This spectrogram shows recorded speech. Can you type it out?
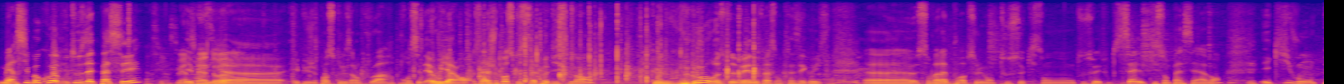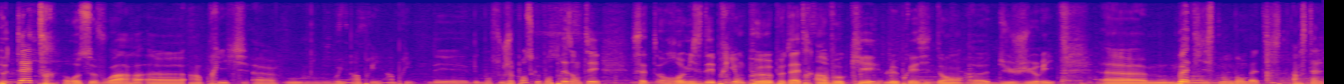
Merci beaucoup à vous tous d'être passés. Merci. Merci et, puis, toi. euh, et puis je pense que nous allons pouvoir procéder. Ah oui, alors ça, je pense que ces applaudissements que vous recevez de façon très égoïste euh, sont valables pour absolument tous ceux qui sont, tous ceux et toutes celles qui sont passés avant et qui vont peut-être recevoir euh, un prix euh, ou oui un prix, un prix des, des bons sous. Je pense que pour présenter cette remise des prix, on peut peut-être invoquer le président du jury, Baptiste, mon bon Baptiste, installe,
